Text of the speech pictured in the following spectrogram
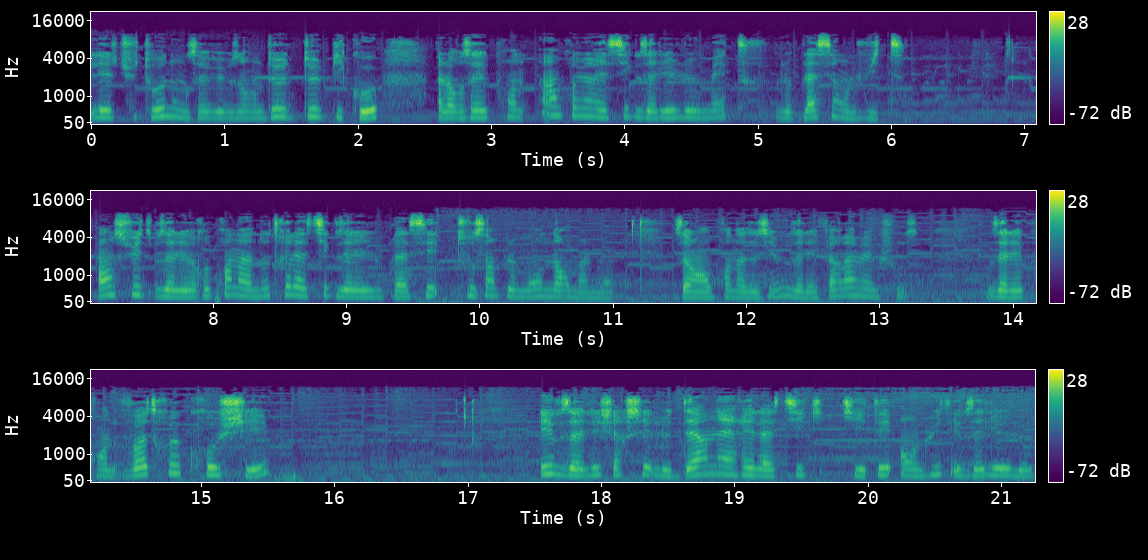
les, tutos, donc vous avez besoin de deux picots. Alors vous allez prendre un premier élastique, vous allez le mettre, le placer en 8. Ensuite, vous allez reprendre un autre élastique, vous allez le placer tout simplement normalement. Vous allez en prendre un deuxième, vous allez faire la même chose. Vous allez prendre votre crochet et vous allez chercher le dernier élastique qui était en 8 et vous allez le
